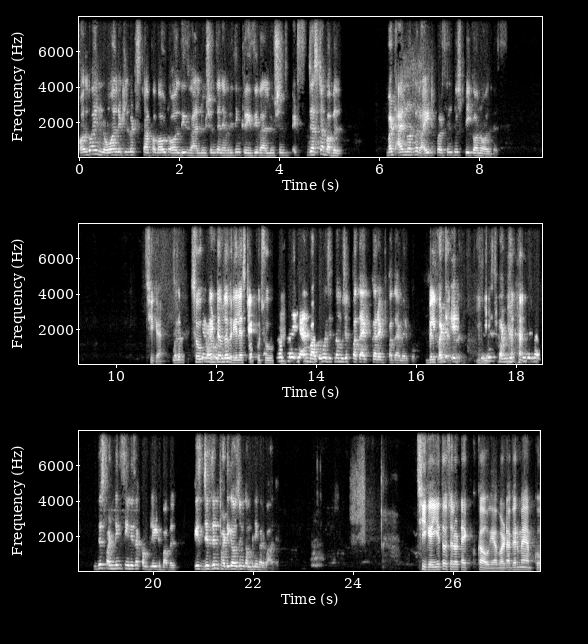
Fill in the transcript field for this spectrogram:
although I know a little bit stuff about all these valuations and everything crazy valuations it's just a bubble. But I'm not the right person to speak on all this. ठीक है। मतलब so in terms of real estate पूछूँ मैं ज्ञान बांटूँगा जितना मुझे पता है करेक्ट पता है मेरे को। बिल्कुल। this funding scene is a this funding scene is a complete जिस दिन फट गया उस दिन कंपनी बर्बाद है। ठीक है ये तो चलो टेक का हो गया बट अगर मैं आपको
